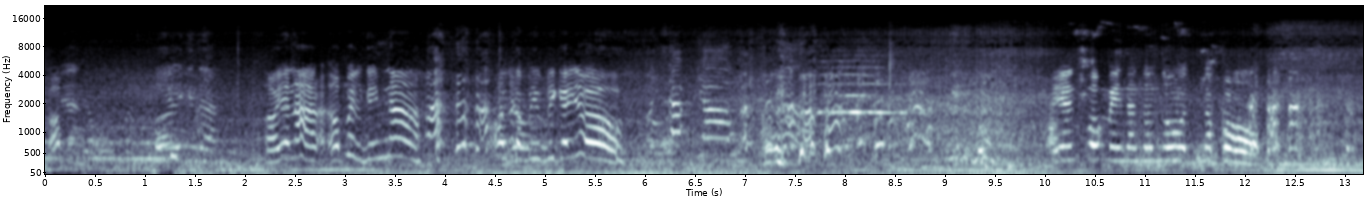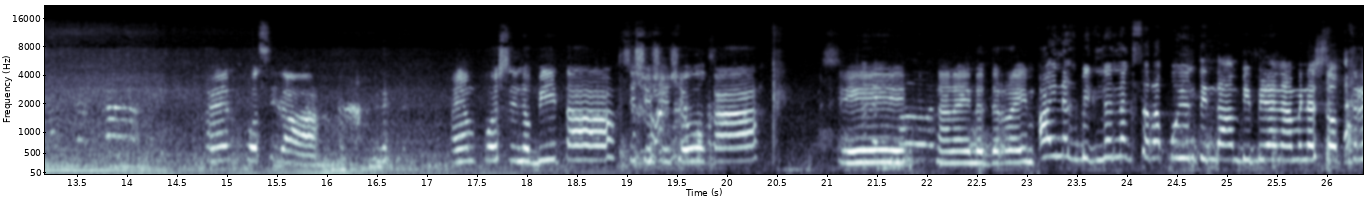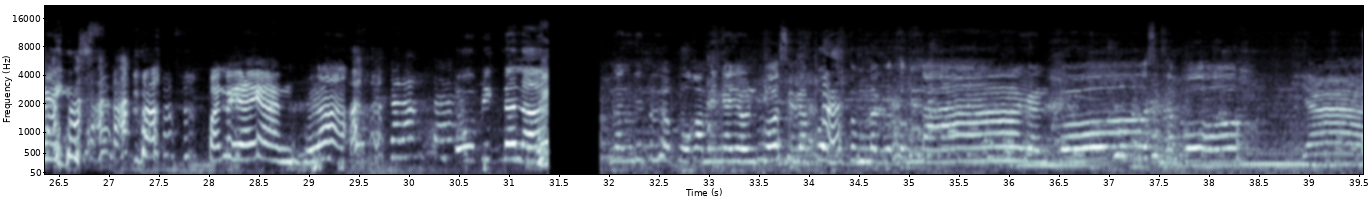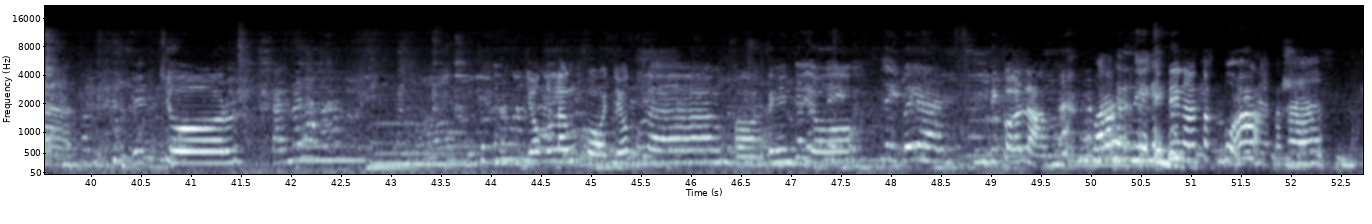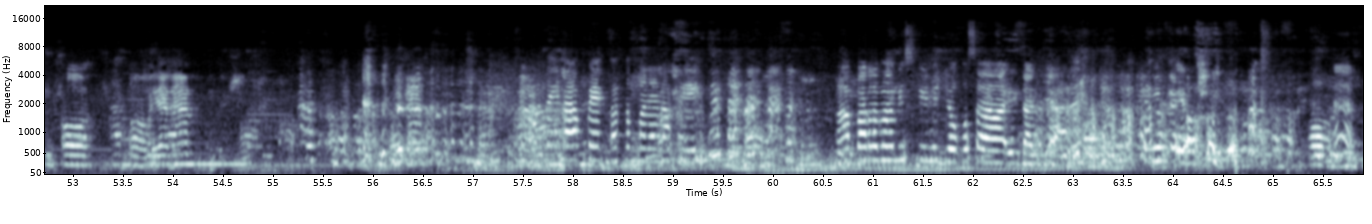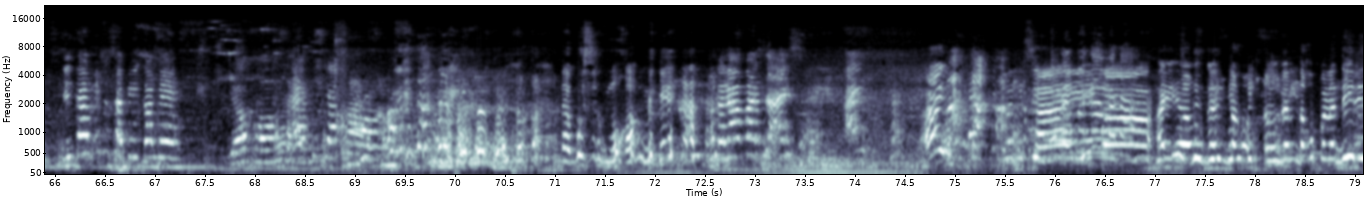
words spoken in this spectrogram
Up. Oh, na. Oh, yan na. Opel, game na. Oh, kabibi kayo. What's up, yo? Ayan po, may nanonood na po. Ayan po sila. Ayan po si Nobita, si Shushuka, si Nanay Nodraim. Ay, nagbigla, nagsara po yung tindahan bibila namin na soft drinks. Paano yan yan? Wala. Tubig na lang. Nandito na po kami ngayon po. Sila po gutom na gutom na. Yan po. Sila po. oh. Yan. Picture. Joke lang po. Joke lang. Oh, tingin kayo. Play ba yan? Hindi ko alam. Parang hindi. Hindi, natakbo ah. Ah. Oh, oh, yan ah. May lapit at ang malalaki. Ah, para mamiss kayo ni Joko sa Italia. Tingin kayo. Oh. Di namin sasabihin kami. Yoko, sa atin ka. Nabusog mo kami. Salamat sa Ay, ang ganda ko. Ang ganda ko pala din.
